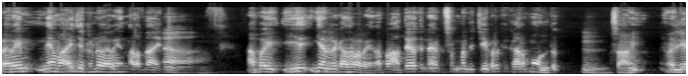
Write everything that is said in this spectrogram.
വേറെയും ഞാൻ വായിച്ചിട്ടുണ്ട് വേറെയും നടന്നതായിട്ട്. അപ്പോൾ ഈ ഇങ്ങനൊരു കഥ പറയുന്നത് അപ്പോൾ അദ്ദേഹത്തിനെ സംബന്ധിച്ച് ഇവർക്ക് കർമ്മമുണ്ട്. സ്വാമി വലിയ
